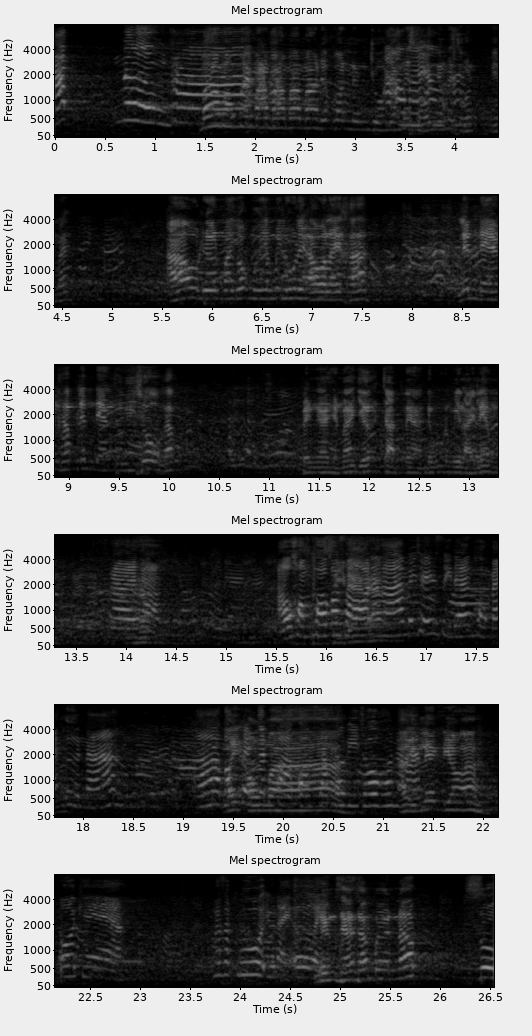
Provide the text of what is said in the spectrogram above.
นับหนึ่งค่ะ มามา มามามามามาเดี๋ยวก่อนหนึ่งอยู่ยังไม่สนเอาไหมยังไม่สนมีไหมเอาเดินมายกมือยังไม่รู้เลยเอาอะไรคะเล่มแดงครับ เล่มแดงทวีโชคครับ เป็นไงเห็นไหมเยอะจัดเนี่ยเดี๋ยวมันมีหลายเล่มใช่ค่ะ เอาของทกสีสแดงนะนะคะ ไม่ใช่สีแดงของแบงก์อื่นนะอ่าต้องเป็นเงินฝากของซับทวีโชคเท่าเอานั้อีนกเลขเดียวอะโอเคเมื่อสักครู่อยู่ไหนเอ่ยหนึ่งแสนสามหมื่นนับ ศู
